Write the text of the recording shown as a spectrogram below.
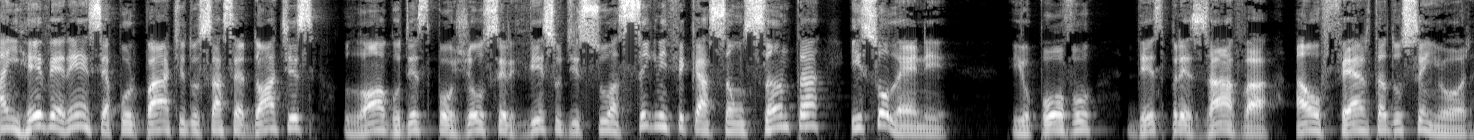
A irreverência por parte dos sacerdotes logo despojou o serviço de sua significação santa e solene, e o povo desprezava a oferta do Senhor.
